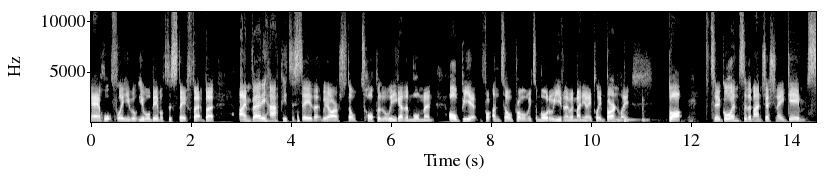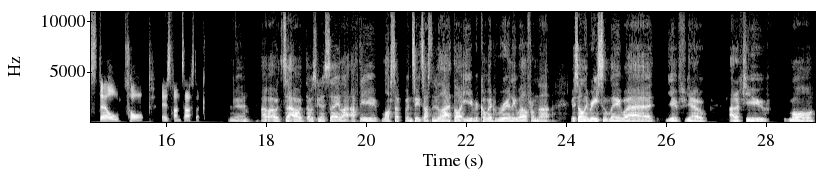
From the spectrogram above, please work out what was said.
uh, hopefully he will he will be able to stay fit. But I'm very happy to say that we are still top of the league at the moment, albeit for until probably tomorrow evening when Man United play Burnley. But to go into the Manchester United game still top is fantastic. Yeah. I, I would say I, would, I was going to say like after you lost seven two to Aston Villa, I thought you recovered really well from that. It's only recently where you've you know had a few more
